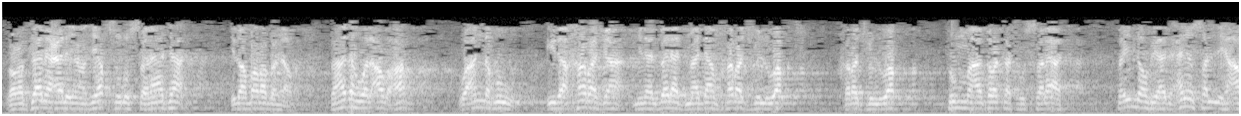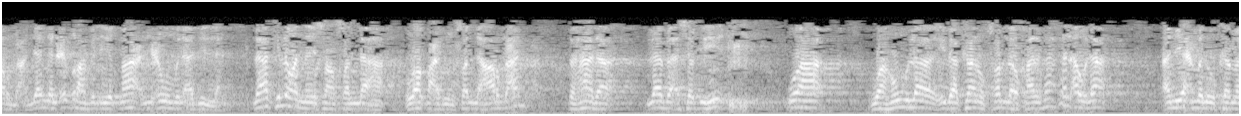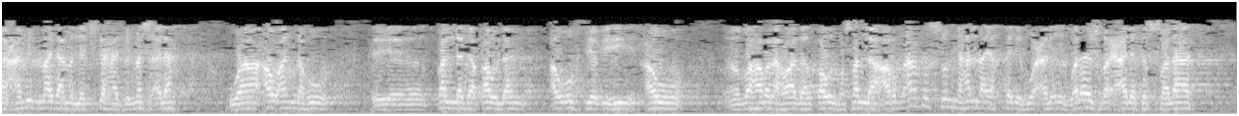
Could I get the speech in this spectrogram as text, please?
وقد كان عليه أن يقصر الصلاة إذا ضرب الأرض. فهذا هو الأظهر وأنه إذا خرج من البلد ما دام خرج في الوقت خرج في الوقت ثم أدركته الصلاة فإنه في هذه الحال يصليها أربعا لأن العبرة بالإيقاع لعموم الأدلة لكن لو أن الإنسان صلاها ووقع يصلى أربعا فهذا لا بأس به. وهم لا إذا كانوا صلوا خالفه فالأولى أن يعملوا كما عمل ما دام أنه اجتهد في المسألة أو أنه آه، قلد قولا أو أفتي به أو ظهر له هذا القول فصلى أربعة فالسنة هل لا يختلف عليه ولا يشرع إعادة الصلاة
